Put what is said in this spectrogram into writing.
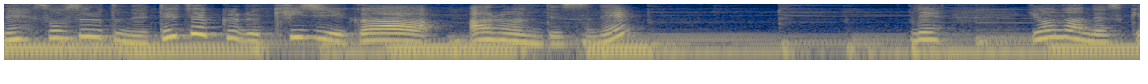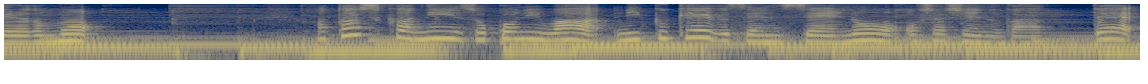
ねそうするとね出てくる記事があるんですね。で読んだんですけれども、まあ、確かにそこにはニック・ケイブ先生のお写真があって、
